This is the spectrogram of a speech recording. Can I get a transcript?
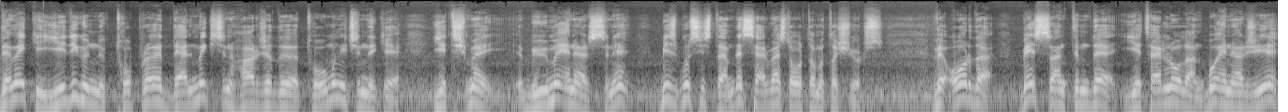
Demek ki 7 günlük toprağı delmek için harcadığı tohumun içindeki yetişme, büyüme enerjisini biz bu sistemde serbest ortamı taşıyoruz. Ve orada 5 santimde yeterli olan bu enerjiyi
